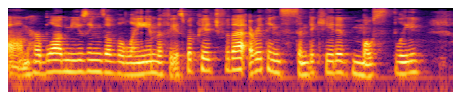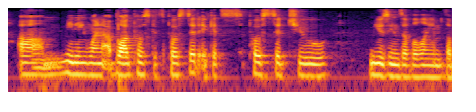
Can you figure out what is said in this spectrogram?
Um, her blog Musings of the Lame, the Facebook page for that, everything's syndicated mostly, um, meaning when a blog post gets posted, it gets posted to Musings of the Lame, the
